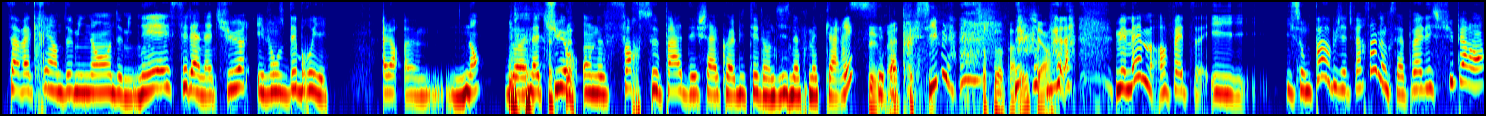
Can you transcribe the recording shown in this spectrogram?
Ça va créer un dominant, dominé, c'est la nature, ils vont se débrouiller. Alors, euh, non. Dans la nature, on ne force pas des chats à cohabiter dans 19 mètres carrés, C'est pas possible. Surtout à Paris. voilà. Mais même, en fait, ils, ils sont pas obligés de faire ça, donc ça peut aller super loin.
